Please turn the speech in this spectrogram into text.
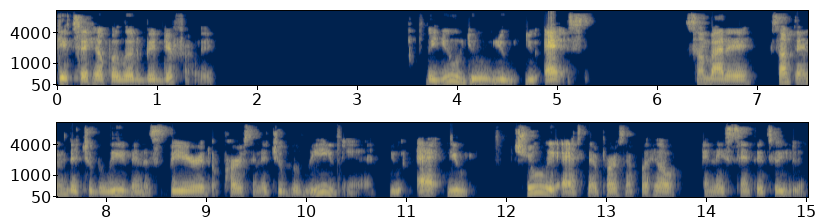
get to help a little bit differently. But you, you, you, you ask somebody something that you believe in, a spirit, a person that you believe in. You act, you truly ask that person for help, and they sent it to you.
